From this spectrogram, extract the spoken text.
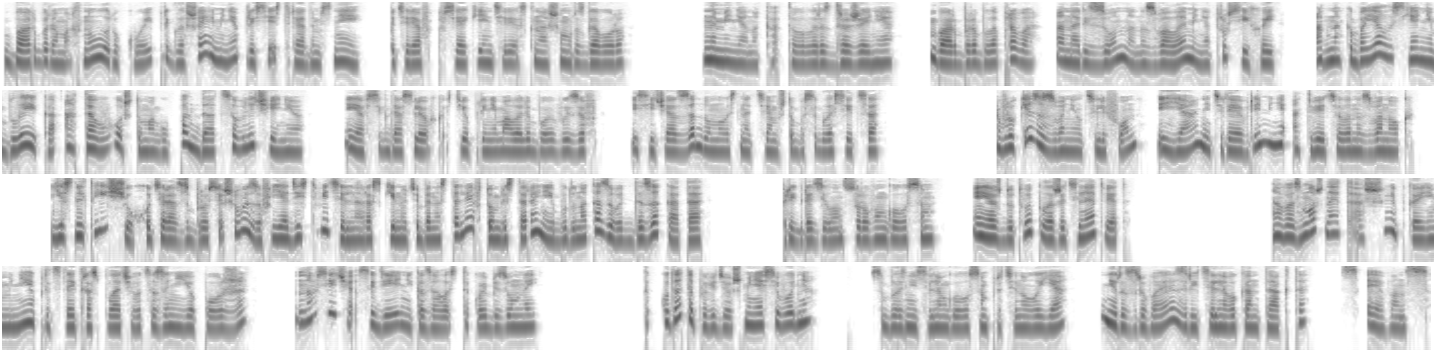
Барбара махнула рукой, приглашая меня присесть рядом с ней, потеряв всякий интерес к нашему разговору. На меня накатывало раздражение. Барбара была права. Она резонно назвала меня трусихой. Однако боялась я не Блейка, а того, что могу поддаться влечению. Я всегда с легкостью принимала любой вызов. И сейчас задумалась над тем, чтобы согласиться. В руке зазвонил телефон, и я, не теряя времени, ответила на звонок. «Если ты еще хоть раз сбросишь вызов, я действительно раскину тебя на столе в том ресторане и буду наказывать до заката», — пригрозил он суровым голосом. «Я жду твой положительный ответ». А возможно, это ошибка, и мне предстоит расплачиваться за нее позже. Но сейчас идея не казалась такой безумной. «Так куда ты поведешь меня сегодня?» — соблазнительным голосом протянула я, не разрывая зрительного контакта с Эванс.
